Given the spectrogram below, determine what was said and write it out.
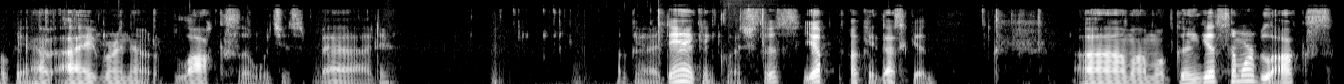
Okay, I, I run out of blocks, though, which is bad. Okay, I think I can clutch this. Yep, okay, that's good. Um, I'm gonna get some more blocks.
